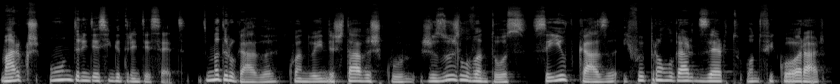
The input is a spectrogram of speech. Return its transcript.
Marcos 1, 35 a 37. De madrugada, quando ainda estava escuro, Jesus levantou-se, saiu de casa e foi para um lugar deserto, onde ficou a orar.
